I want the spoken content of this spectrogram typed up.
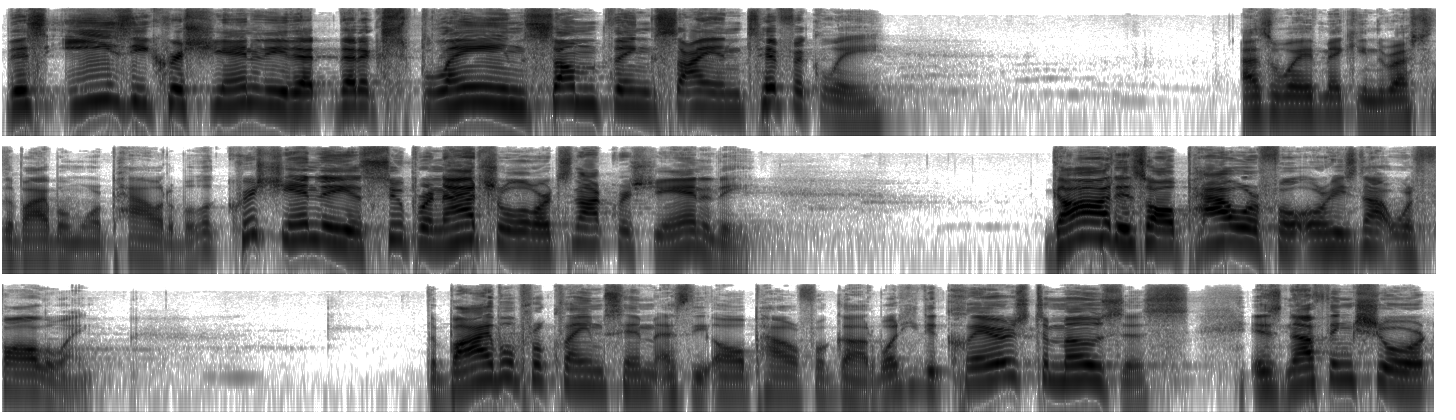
this easy Christianity that, that explains something scientifically as a way of making the rest of the Bible more palatable. Look, Christianity is supernatural or it's not Christianity. God is all powerful or he's not worth following. The Bible proclaims him as the all powerful God. What he declares to Moses is nothing short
